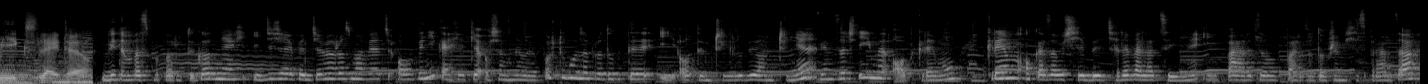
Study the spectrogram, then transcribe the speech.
weeks later. Witam Was po paru tygodniach i dzisiaj będziemy rozmawiać o wynikach, jakie osiągnęły poszczególne produkty i o tym, czy je lubiłam, czy nie. Więc zacznijmy od kremu. Krem okazał się być rewelacyjny i bardzo, bardzo dobrze mi się sprawdza.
